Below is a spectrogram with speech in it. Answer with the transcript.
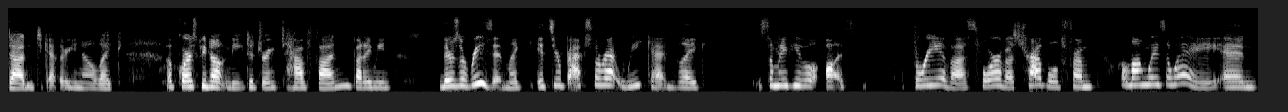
done together, you know? Like of course we don't need to drink to have fun, but I mean there's a reason. Like it's your bachelorette weekend. Like so many people, uh, three of us, four of us traveled from a long ways away and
